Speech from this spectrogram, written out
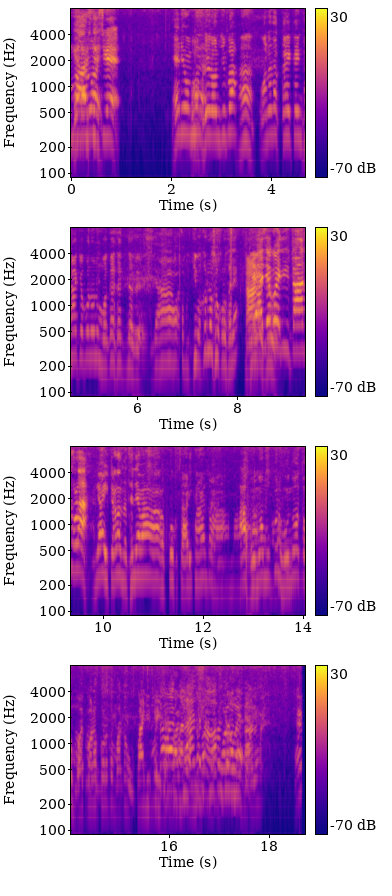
હેડ્યો અમને. બાપરે રામજીબા હા. ઓને તો કઈ કઈ થાચો પણ ઓનું મગજ જ નથી આ તો બુદ્ધિ વગરનો છોકરો છે લ્યા. કોઈ થોડા. અલ્યા, ઈટાળા નથી લેવા કોક સાડી ખાય તો આ હુનો મુકુન હુનો તો મોય પડા પડો તો મારે તો ઉપાડી જાય.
